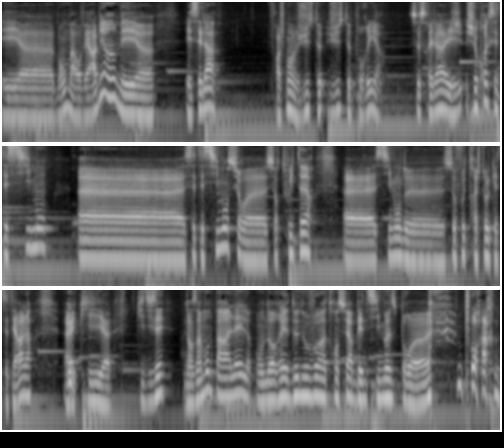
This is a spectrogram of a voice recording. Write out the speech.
Et euh, bon, bah on verra bien, hein, mais euh, et c'est là, franchement, juste, juste pour rire, ce serait là. Et je, je crois que c'était Simon, euh, c'était Simon sur sur Twitter, Simon de SoFoot Trash Talk, etc. là, Oui. qui qui disait. Dans un monde parallèle, on aurait de nouveau un transfert Ben Simmons pour, pour Harden.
